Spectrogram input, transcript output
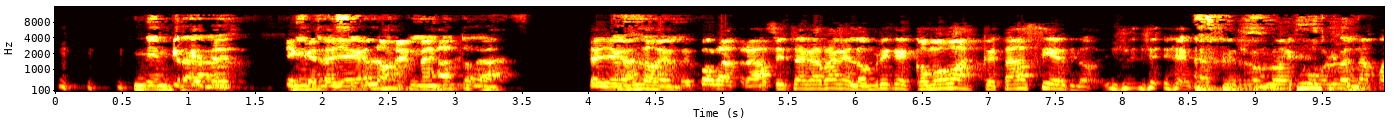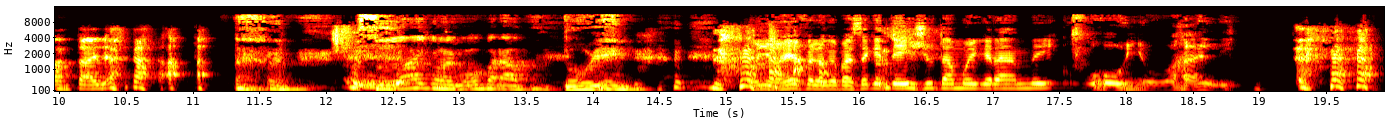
mientras, Y que te- y que mientras te lleguen los todo. Te llegan los jefes por atrás y te agarran el hombre y que, ¿cómo vas? ¿Qué estás haciendo? Casi rolo de culo en la pantalla. Sudado y con el huevo parado. Todo bien. Coño, jefe, lo que pasa es que este issue está muy grande y. Coño, vale.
